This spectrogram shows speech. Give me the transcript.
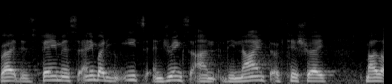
Right, is famous. Anybody who eats and drinks on the ninth of Tishrei, so the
